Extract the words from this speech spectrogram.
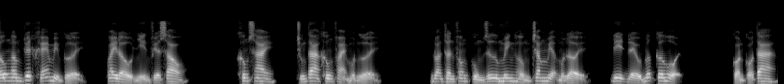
tâu ngâm tuyết khẽ mỉm cười, quay đầu nhìn phía sau. Không sai, chúng ta không phải một người. Đoạn thần phong cùng dư minh hồng chăm miệng một lời, đi đều bước cơ hội. Còn có ta.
